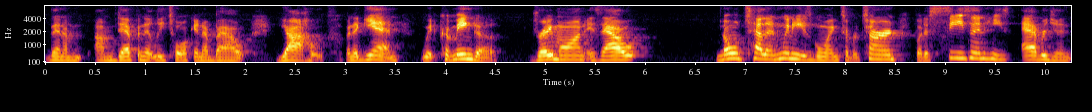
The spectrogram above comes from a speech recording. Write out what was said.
then I'm I'm definitely talking about Yahoo. But again, with Kuminga, Draymond is out. No telling when he is going to return. For the season, he's averaging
